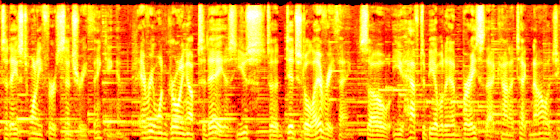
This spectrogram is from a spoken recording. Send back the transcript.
today's 21st century thinking. And everyone growing up today is used to digital everything. So you have to be able to embrace that kind of technology.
